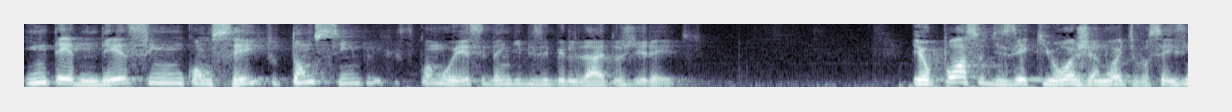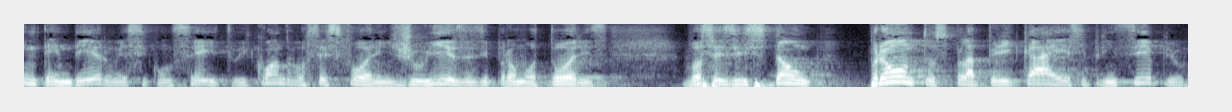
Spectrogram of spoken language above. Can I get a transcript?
entendessem um conceito tão simples como esse da indivisibilidade dos direitos. Eu posso dizer que hoje à noite vocês entenderam esse conceito e quando vocês forem juízes e promotores, vocês estão prontos para aplicar esse princípio?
